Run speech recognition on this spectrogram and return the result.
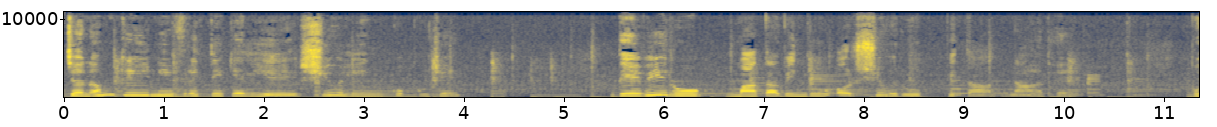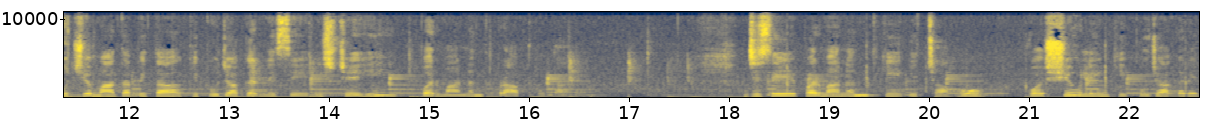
जन्म की निवृत्ति के लिए शिवलिंग को पूजे। देवी रूप, माता बिंदु और शिव रूप पिता नाथ है। पूज्य माता पिता की पूजा करने से निश्चय ही परमानंद प्राप्त होता है। जिसे परमानंद की इच्छा हो, वह शिवलिंग की पूजा करे।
